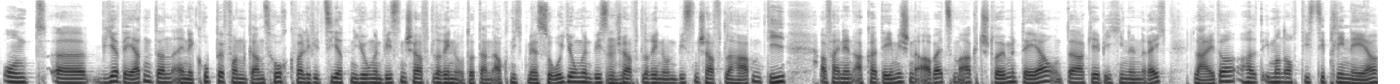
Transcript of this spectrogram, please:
und äh, wir werden dann eine Gruppe von ganz hochqualifizierten jungen Wissenschaftlerinnen oder dann auch nicht mehr so jungen Wissenschaftlerinnen mhm. und Wissenschaftler haben, die auf einen akademischen Arbeitsmarkt strömen, der, und da gebe ich Ihnen recht, leider halt immer noch disziplinär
